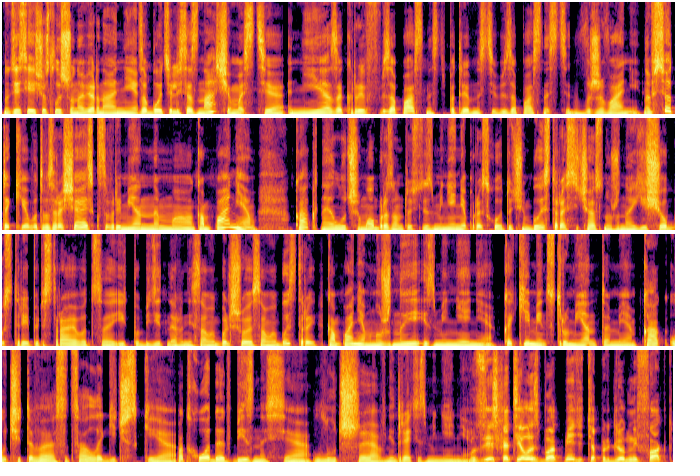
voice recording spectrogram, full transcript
Но здесь я еще слышу, наверное, они заботились о значимости, не закрыв безопасность, потребности в безопасности, в выживании. Но все-таки, вот возвращаясь к современным э, компаниям, как наилучшим образом, то есть изменения происходят очень быстро, сейчас нужно еще быстрее перестраиваться и победить, наверное, не самый большой, а самый быстрый. Компаниям нужны изменения. Какими инструментами, как, учитывая социологические подходы в бизнесе, лучше внедрять изменения? Вот здесь хотелось бы отметить определенный факт.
